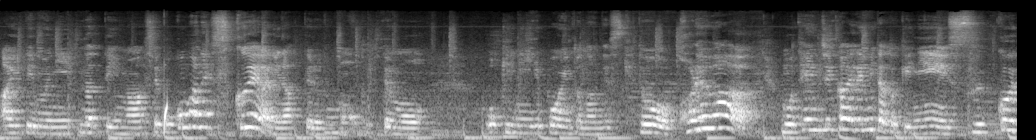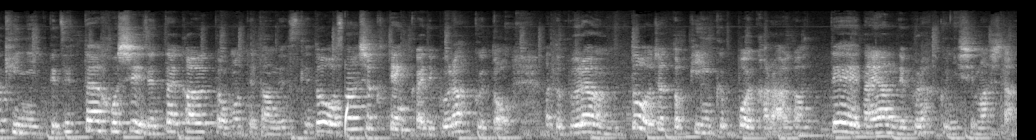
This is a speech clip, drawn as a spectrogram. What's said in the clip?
アイテムになっています。でここがねスクエアになってるのもとってもお気に入りポイントなんですけどこれはもう展示会で見た時にすっごい気に入って絶対欲しい絶対買うと思ってたんですけど3色展開でブラックとあとブラウンとちょっとピンクっぽいカラーがあって悩んでブラックにしました。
